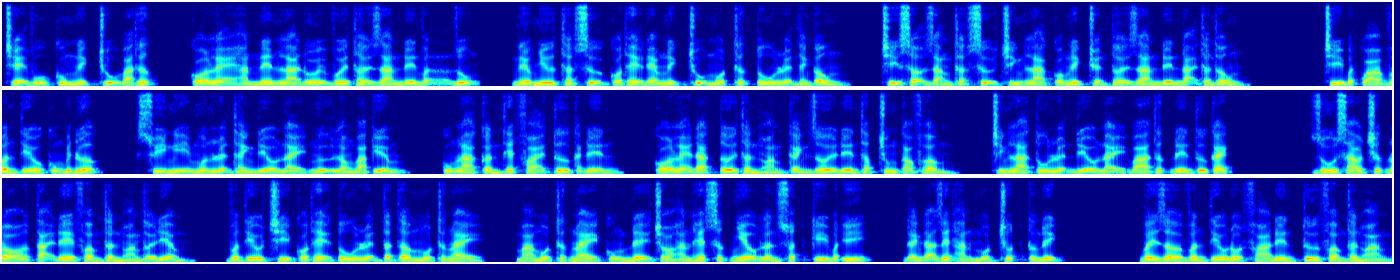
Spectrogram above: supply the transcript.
trệ vũ cùng lịch trụ ba thức, có lẽ hẳn nên là đối với thời gian đến vận dụng, nếu như thật sự có thể đem lịch trụ một thức tu luyện thành công, chỉ sợ rằng thật sự chính là có nghịch chuyển thời gian đến đại thần thông. Chỉ bất quá vân tiếu cũng biết được, suy nghĩ muốn luyện thành điều này ngự long ba kiếm, cũng là cần thiết phải tư cách đến, có lẽ đạt tới thần hoàng cảnh giới đến thấp trung cao phẩm, chính là tu luyện điều này ba thức đến tư cách dù sao trước đó tại đề phẩm thần hoàng thời điểm, vân tiếu chỉ có thể tu luyện tật tâm một thức này, mà một thức này cũng để cho hắn hết sức nhiều lần xuất kỳ bất ý, đánh đã giết hẳn một chút cường địch. Bây giờ vân tiếu đột phá đến tứ phẩm thần hoàng,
